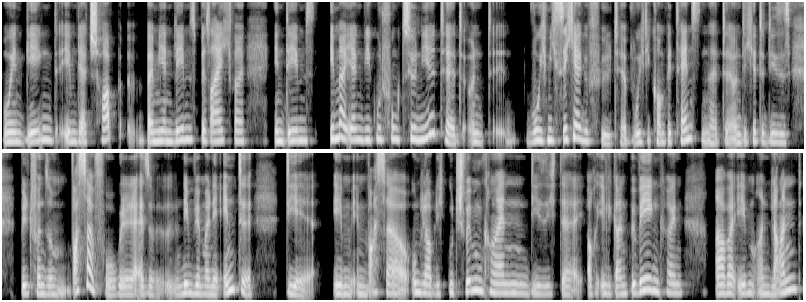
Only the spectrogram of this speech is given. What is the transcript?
Wohingegen eben der Job bei mir ein Lebensbereich war, in dem es immer irgendwie gut funktioniert hat und äh, wo ich mich sicher gefühlt habe, wo ich die Kompetenzen hatte. Und ich hätte dieses Bild von so einem Wasservogel, also nehmen wir mal eine Ente, die eben im Wasser unglaublich gut schwimmen kann, die sich da auch elegant bewegen können, aber eben an Land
